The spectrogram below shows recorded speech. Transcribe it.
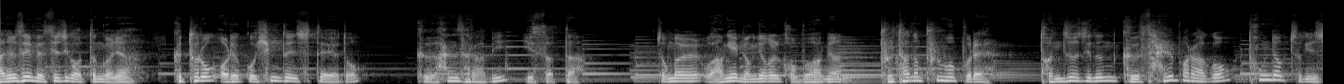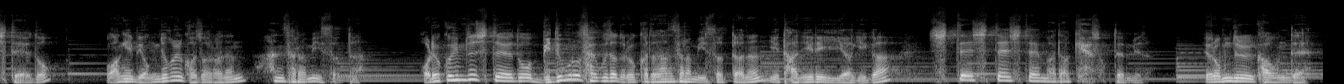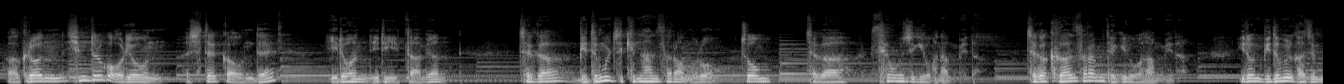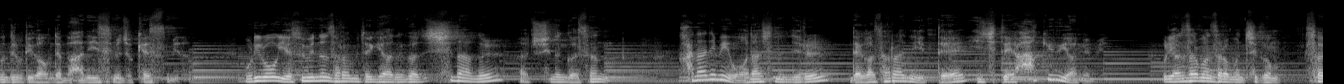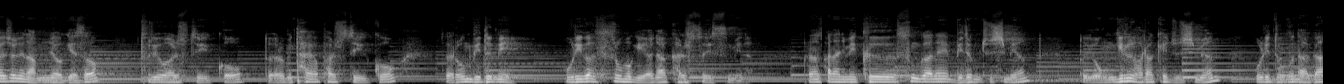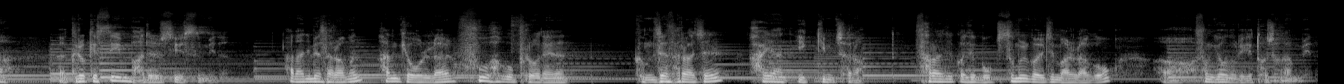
다니엘서의 메시지가 어떤 거냐? 그토록 어렵고 힘든 시대에도 그 한 사람이 있었다. 정말 왕의 명령을 거부하면 불타는 풀무불에 던져지는 그 살벌하고 폭력적인 시대에도 왕의 명령을 거절하는 한 사람이 있었다. 어렵고 힘든 시대에도 믿음으로 살고자 노력하던 한 사람이 있었다는 이 다니엘의 이야기가 시대 시대 시대마다 계속됩니다. 여러분들 가운데 아, 그런 힘들고 어려운 시대 가운데 이런 일이 있다면 제가 믿음을 지키는 한 사람으로 좀 제가 세워지기 원합니다. 제가 그 한 사람이 되기를 원합니다. 이런 믿음을 가진 분들이 우리 가운데 많이 있으면 좋겠습니다. 우리로 예수 믿는 사람이 되게 하는 것, 신앙을 주시는 것은 하나님이 원하시는 일을 내가 살아있는 이때 이 시대에 하기 위함입니다. 우리 한 사람 한 사람은 지금 사회적인 압력에서 두려워할 수도 있고 또 여러분이 타협할 수도 있고 또 여러분 믿음이 우리가 스스로 보기 연약할 수도 있습니다. 그러나 하나님이 그 순간에 믿음 주시면 또 용기를 허락해 주시면 우리 누구나가 그렇게 쓰임 받을 수 있습니다. 하나님의 사람은 한 겨울날 후 하고 불어내는 금세 사라질 하얀 입김처럼 사라질 것에 목숨을 걸지 말라고 어, 성경은 우리에게 도전합니다.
